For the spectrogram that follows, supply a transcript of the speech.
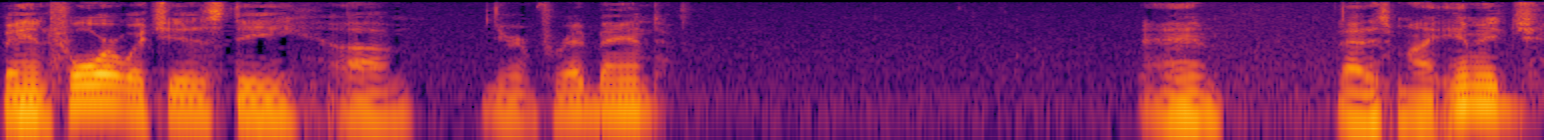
band 4, which is the um, near infrared band. And that is my image.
